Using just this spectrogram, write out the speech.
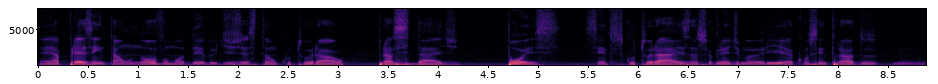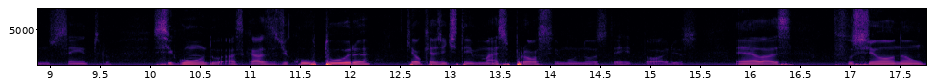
é, apresentar um novo modelo de gestão cultural para a cidade, pois centros culturais, na sua grande maioria, concentrados no, no centro. Segundo, as casas de cultura, que é o que a gente tem mais próximo nos territórios, elas funcionam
